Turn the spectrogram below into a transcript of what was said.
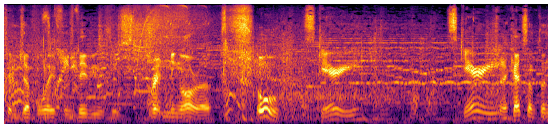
Can jump away from Vivi with his threatening aura. Oh, Scary. Scary. did I catch something?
